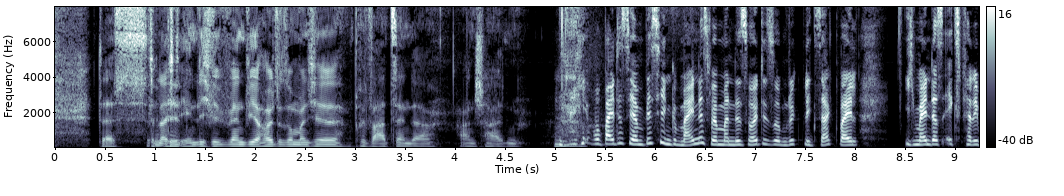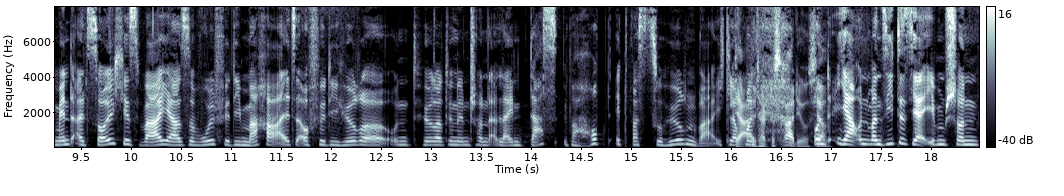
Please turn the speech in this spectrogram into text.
das vielleicht ähnlich wie wenn wir heute so manche Privatsender anschalten. Mhm. Wobei das ja ein bisschen gemein ist, wenn man das heute so im Rückblick sagt, weil ich meine, das Experiment als solches war ja sowohl für die Macher als auch für die Hörer und Hörerinnen schon allein, dass überhaupt etwas zu hören war. Ich glaub, Der man, Alltag des Radios, und, ja. Ja, und man sieht es ja eben schon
